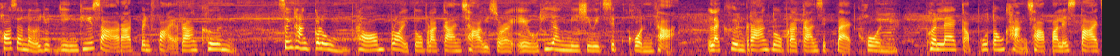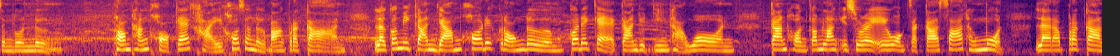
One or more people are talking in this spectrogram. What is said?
ข้อเสนอหยุดยิงที่สหรัฐเป็นฝ่ายร่างขึ้น ซึ่งทางกลุ่มพร้อมปล่อยตัวประกันชาวอิสราเอลที่ยังมีชีวิต 10 คนค่ะ และคืนร่างตัวประกัน 18 คน เพื่อแลกกับผู้ต้องขังชาวปาเลสไตน์จำนวนหนึ่ง พร้อมทั้งขอแก้ไขข้อเสนอบางประการ แล้วก็มีการย้ำข้อเรียกร้องเดิม ก็ได้แก่การหยุดยิงถาวร การถอนกำลังอิสราเอลออกจากกาซาทั้งหมด และรับประกัน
